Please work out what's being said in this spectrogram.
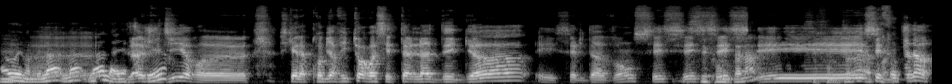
Ah oui, non, mais là, là, là, la là je veux dire, euh, parce qu'il y a la première victoire, ouais, c'est Talladega, et celle d'avant, c'est c'est Fontana. C'est Fontana.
